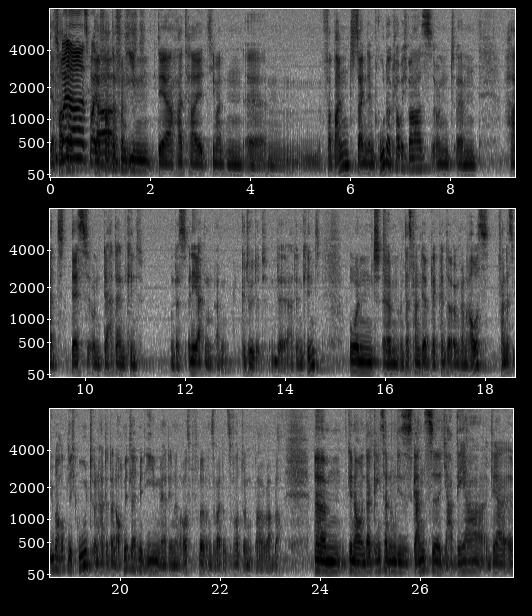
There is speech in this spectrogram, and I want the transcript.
Der Spoiler, Vater, Spoiler. der Vater von ihm, der hat halt jemanden ähm, verbannt, seinen Bruder, glaube ich, war es, und ähm, hat das, und der hatte ein Kind. Und das, nee, hat ihn, hat getötet. Und der hatte ein Kind. Und, ähm, und das fand der Black Panther irgendwann raus, fand das überhaupt nicht gut und hatte dann auch Mitleid mit ihm. Er hat ihn dann rausgefordert und so weiter und so fort und bla bla bla. Ähm, genau, und da ging es dann um dieses ganze, ja, wer, wer, äh,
